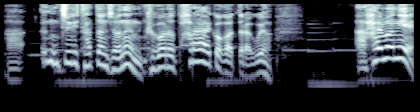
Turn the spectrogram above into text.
아, 응줄이 탔던 저는 그거라도 팔아야 할 것 같더라고요. 아, 할머니!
